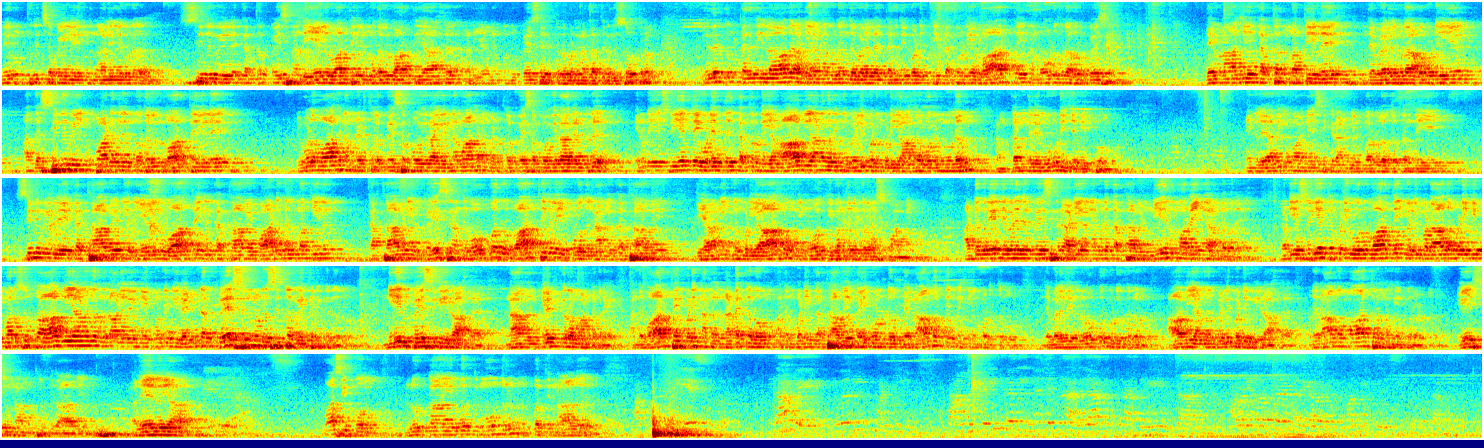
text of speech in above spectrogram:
தேவன் திருச்சபையில் இந்த நாளில் கூட சிலுவையில் கத்த பேசின அந்த ஏழு வார்த்தைகள் முதல் வார்த்தையாக அடியானை கொஞ்சம் பேச இருக்கிறபடி நான் கத்தனுக்கு சோத்திரம். எதற்கும் தகுதியில்லாத அடியான கூட இந்த வேளையில தகுதிப்படுத்தி கத்தனுடைய வார்த்தை நம்மோடு கூட அவர் பேசணும். தேவனாகிய கத்தன் மத்தியிலே இந்த வேளையில் கூட அவருடைய அந்த சிலுவையின் பாடுகளின் முதல் வார்த்தையிலே எவ்வளவாக நம்ம இடத்துல பேச போகிறார் என்னவாக நம்ம இடத்துல பேச போகிறார் என்று என்னுடைய சுயத்தை உடைத்து கத்தருடைய ஆவியானவருக்கு வெளிப்படும்படியாக ஒரு நிமிடம் நம் கண்களை மூடி ஜபிப்போம். எங்களை அதிகமாக நேசிக்கிறான் என் பரலோக தந்தையே சிலுவையிலே கர்த்தாவே நீர் ஏழு வார்த்தைகள் கர்த்தாவை பாடுகள் மத்தியிலும் கர்த்தாவே நீர் பேசின அந்த ஒவ்வொரு வார்த்தைகளை இப்பொழுது நாங்கள் கத்தாவே தியானிக்கும்படியாக உங்களை நோக்கி வந்திருக்கிறோம் சுவாமி. ஆண்டவரே இந்த வேளையில் பேசுகிற அடியானை விட கர்த்தாவின் நீர் மறைங்க ஆண்டவரே. என்னுடைய சுயத்தின்படி ஒரு வார்த்தை வெளிப்படாதபடிக்கு பரிசுத்த ஆவியானவர் அந்த நாளில் என்னை கொண்டு நீர் என்ன பேசணும் என்று சித்தம் வைத்திருக்கிறோம் நீர் பேசுவீராக. நாங்கள் கேட்கிறோம் ஆண்டவரே அந்த வார்த்தைப்படி நாங்கள் நடக்கவும் அதன்படி கர்த்தாவை கை கொண்டு உடைய நாமத்தை மகிமைப்படுத்தவும். இந்த வேளையில் நோக்கு கொடுக்கிறோம். ஆவியானவர் வெளிப்படுவீராக. உடைய நாமம் மாத்திரம் மகிமைப்படட்டும் ஏசு நாமத்தில் பிதாவே. அலேலுயா வாசிப்போம். லூக்கா இருபத்தி மூன்று முப்பத்தி நாலு அப்பொழுது இயேசு, பிதாவே, இவர்களுக்கு மன்னியும். தாங்கள் செய்கிறது இன்னதென்று அறியாதிருக்கிறார்களே என்றார். அவருடைய வஸ்திரங்களை அவர்கள் பங்கிட்டு கொண்டார்கள். லேலுயா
